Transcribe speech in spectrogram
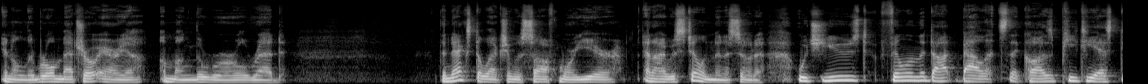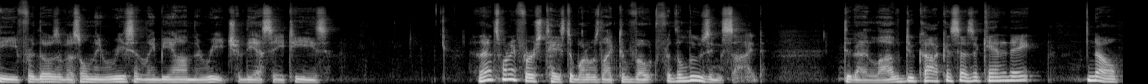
in a liberal metro area among the rural red. The next election was sophomore year, and I was still in Minnesota, which used fill in the dot ballots that caused PTSD for those of us only recently beyond the reach of the SATs. And that's when I first tasted what it was like to vote for the losing side. Did I love Dukakis as a candidate? No,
